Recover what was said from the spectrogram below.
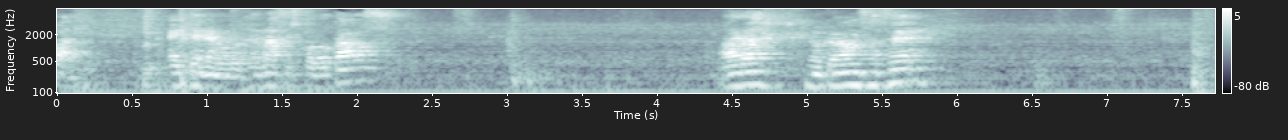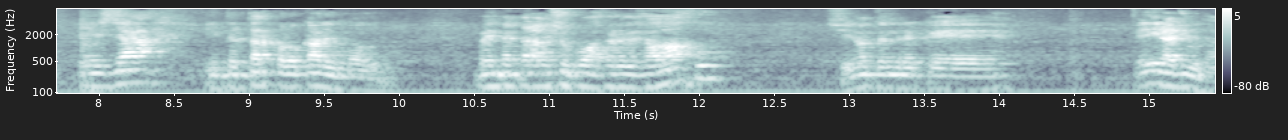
Vale, ahí tenemos los herrajes colocados. Ahora lo que vamos a hacer es ya intentar colocar el módulo. Voy a intentar a ver si lo puedo hacer desde abajo, si no tendré que pedir ayuda.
